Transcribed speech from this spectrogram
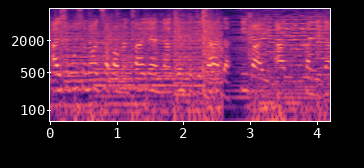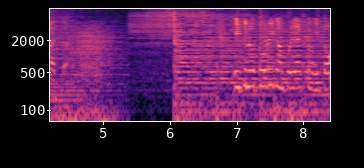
ay sumusunod sa pamantayan ng integridad, tibay at kalidad. Itinuturing ang proyektong ito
